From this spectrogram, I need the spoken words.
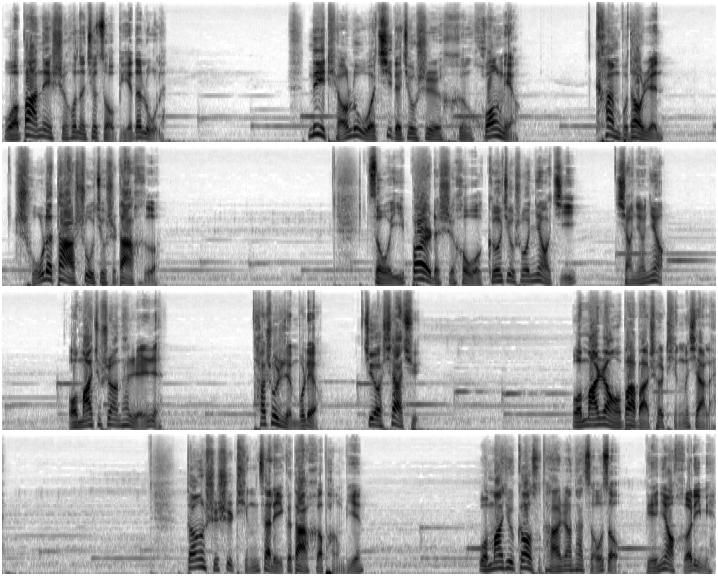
我爸那时候呢就走别的路了。那条路我记得就是很荒凉，看不到人，除了大树就是大河。走一半的时候，我哥就说尿急，想尿尿。我妈就说让他忍忍，他说忍不了，就要下去。我妈让我爸把车停了下来，当时是停在了一个大河旁边。我妈就告诉他让他走走，别尿河里面，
